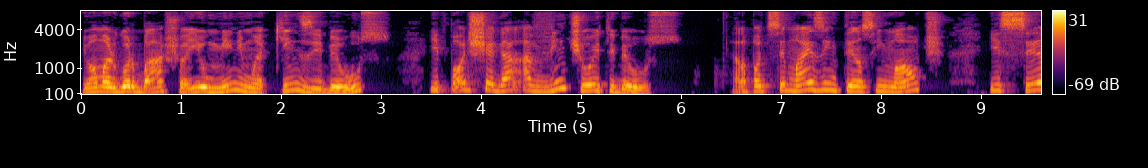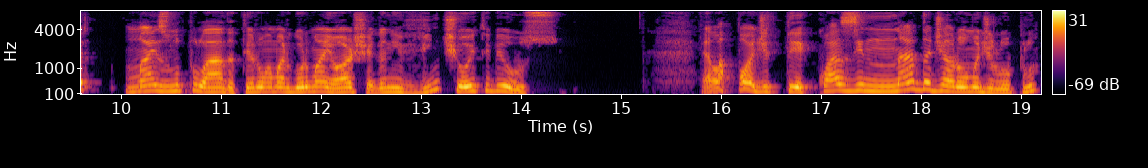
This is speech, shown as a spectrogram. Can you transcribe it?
E o amargor baixo aí o mínimo é 15 IBUs e pode chegar a 28 IBUs. Ela pode ser mais intensa em malte e ser mais lupulada, ter um amargor maior, chegando em 28 IBUs. Ela pode ter quase nada de aroma de lúpulo,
